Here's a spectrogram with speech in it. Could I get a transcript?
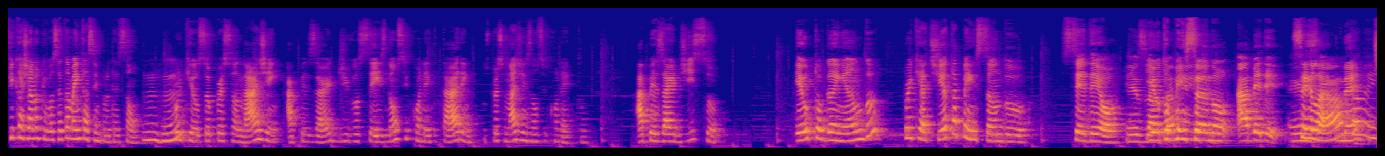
fica achando que você também tá sem proteção. Uhum. Porque o seu personagem, apesar de vocês não se conectarem, os personagens não se conectam. Apesar disso, eu tô ganhando porque a tia tá pensando CDO. E eu tô Exatamente. pensando ABD. Sei lá, né? Exatamente.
